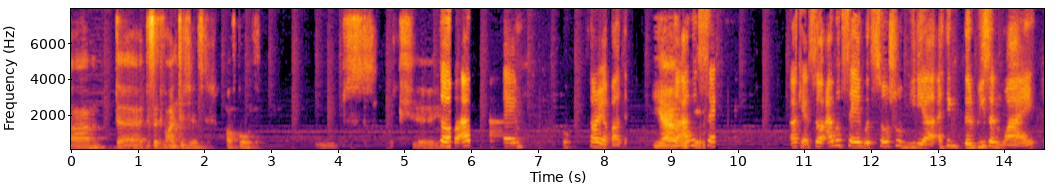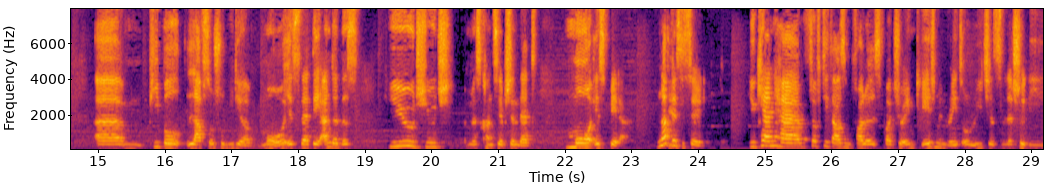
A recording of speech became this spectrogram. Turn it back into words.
um, the disadvantages of both oops okay so i would say, sorry about that yeah so okay. i would say Okay, so I would say with social media, I think the reason why um, people love social media more is that they're under this huge, huge misconception that more is better. Not necessarily. You can have 50,000 followers, but your engagement rate or reach is literally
